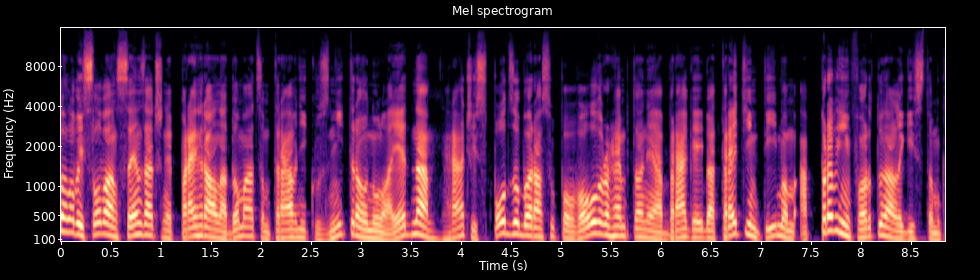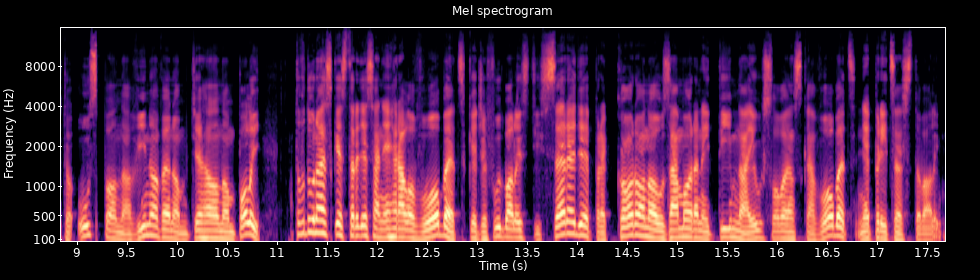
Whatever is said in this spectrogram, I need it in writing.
Futbalový Slovan senzačne prehral na domácom trávniku s Nitrou 0-1. Hráči z podzobora sú po Wolverhamptone a Brage iba tretím tímom a prvým Fortuna ligistom, kto úspel na vynovenom tehelnom poli. To v Dunajskej strede sa nehralo vôbec, keďže futbalisti Serede pre koronou zamorený tým na juh Slovenska vôbec nepricestovali.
